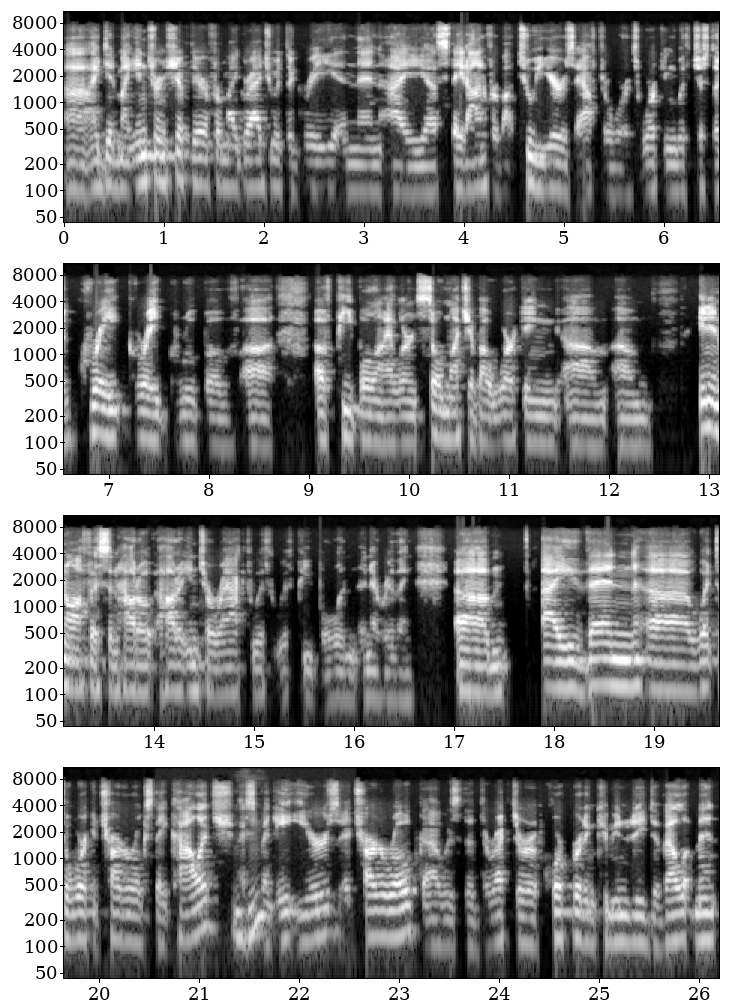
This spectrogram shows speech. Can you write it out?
Uh, I did my internship there for my graduate degree, and then I uh, stayed on for about two years afterwards, working with just a great, great group of uh, of people. And I learned so much about working. Um, um, in an office and how to how to interact with with people and, and everything. Um, I then uh, went to work at Charter Oak State College. Mm-hmm. I spent eight years at Charter Oak. I was the director of corporate and community development,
